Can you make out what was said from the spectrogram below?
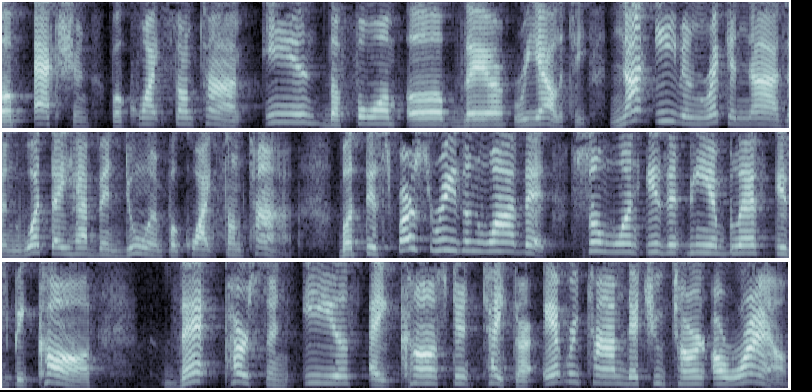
of action for quite some time in the form of their reality, not even recognizing what they have been doing for quite some time. But this first reason why that someone isn't being blessed is because that person is a constant taker. Every time that you turn around,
